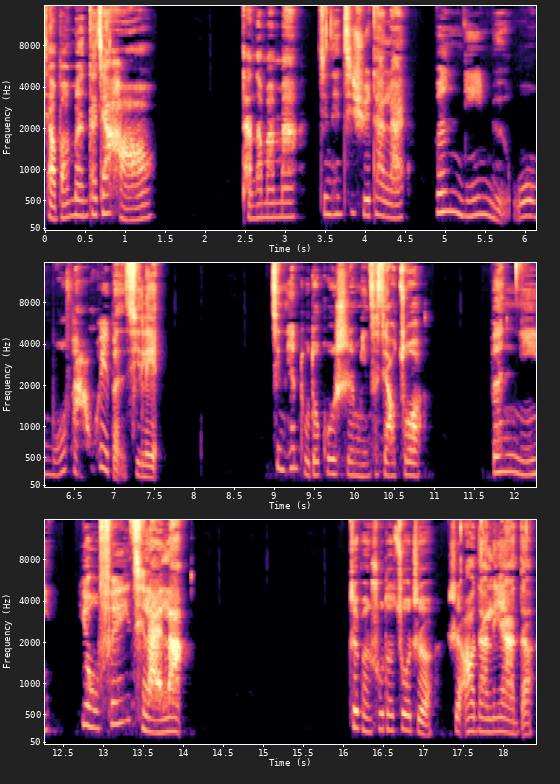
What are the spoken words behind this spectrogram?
小朋友们，大家好！糖糖妈妈今天继续带来《温妮女巫魔法绘本》系列。今天读的故事名字叫做《温妮又飞起来啦》。这本书的作者是澳大利亚的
